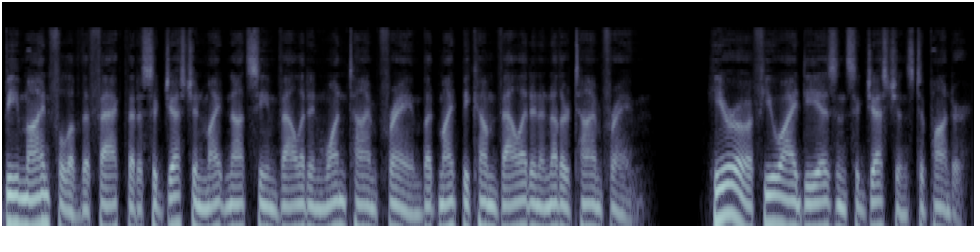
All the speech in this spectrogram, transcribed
Be mindful of the fact that a suggestion might not seem valid in one time frame but might become valid in another time frame. Here are a few ideas and suggestions to ponder.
